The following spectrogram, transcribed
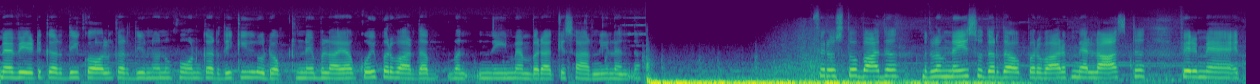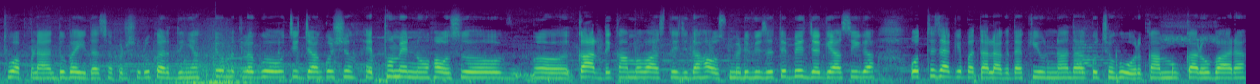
ਮੈਂ ਵੇਟ ਕਰਦੀ ਕਾਲ ਕਰਦੀ, ਉਹਨਾਂ ਨੂੰ ਫੋਨ ਕਰਦੀ ਕਿ ਉਹ ਡਾਕਟਰ ਨੇ ਬੁਲਾਇਆ। ਕੋਈ ਪਰਿਵਾਰ ਦਾ ਬੰ- ਨਹੀਂ ਮੈਂਬਰ ਆ ਕੇ ਸਾਰ ਨਹੀਂ ਲੈਂਦਾ। ਫਿਰ ਉਸ ਤੋਂ ਬਾਅਦ ਮਤਲਬ ਨਹੀਂ ਸੁਧਰਦਾ ਉਹ ਪਰਿਵਾਰ। ਮੈਂ ਲਾਸਟ ਫਿਰ ਮੈਂ ਇੱਥੋਂ ਆਪਣਾ ਦੁਬਈ ਦਾ ਸਫ਼ਰ ਸ਼ੁਰੂ ਕਰਦੀ ਆ ਤੇ ਉਹ ਮਤਲਬ ਉਹ ਚੀਜ਼ਾਂ ਕੁਝ ਇੱਥੋਂ ਮੈਨੂੰ ਹਾਊਸ ਘਰ ਦੇ ਕੰਮ ਵਾਸਤੇ ਜਿੱਦਾਂ ਹਾਊਸਮੇਡ ਵੀਜ਼ੇ ਤੇ ਭੇਜਿਆ ਗਿਆ ਸੀਗਾ। ਉੱਥੇ ਜਾ ਕੇ ਪਤਾ ਲੱਗਦਾ ਕਿ ਉਹਨਾਂ ਦਾ ਕੁਝ ਹੋਰ ਕੰਮ ਕਾਰੋਬਾਰ ਆ।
